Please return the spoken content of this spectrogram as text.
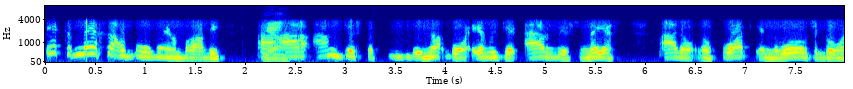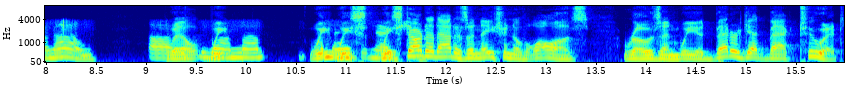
it's a mess all the way around, Bobby. Yeah. I, I, I'm just we're not going to ever get out of this mess. I don't know what in the world's going on. Uh, Well, we- my We, we, we started out as a nation of laws, Rose, and we had better get back to it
